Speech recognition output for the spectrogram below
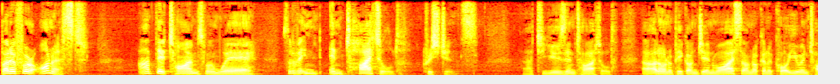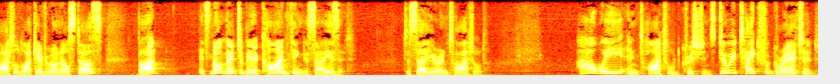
But if we're honest, aren't there times when we're sort of entitled Christians? Uh, to use entitled. Uh, I don't want to pick on Gen Y, so I'm not going to call you entitled like everyone else does. But it's not meant to be a kind thing to say, is it? To say you're entitled. Are we entitled Christians? Do we take for granted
